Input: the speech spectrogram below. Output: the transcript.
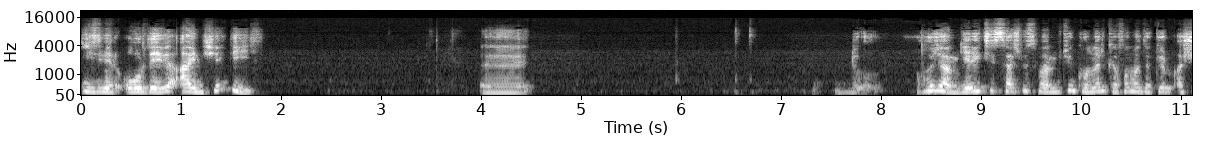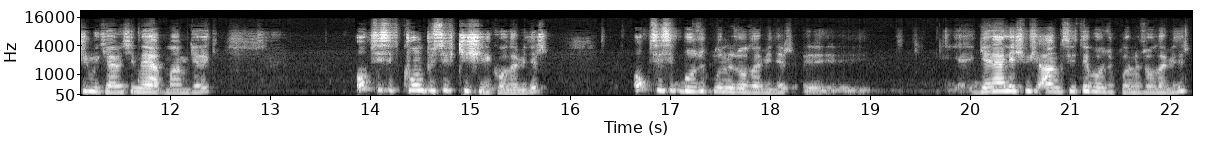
İzmir Ordu Evi aynı şey değil. Ee, hocam gereksiz saçma sapan bütün konuları kafama takıyorum. Aşırı mükemmeliyim ne yapmam gerek? Obsesif kompulsif kişilik olabilir. Obsesif bozukluğunuz olabilir. Ee, genelleşmiş anksiyete bozukluğunuz olabilir.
